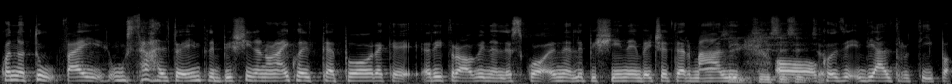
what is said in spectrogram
quando tu fai un salto e entri in piscina non hai quel tepore che ritrovi nelle, scuole, nelle piscine invece termali sì, sì, sì, o certo. così, di altro tipo.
